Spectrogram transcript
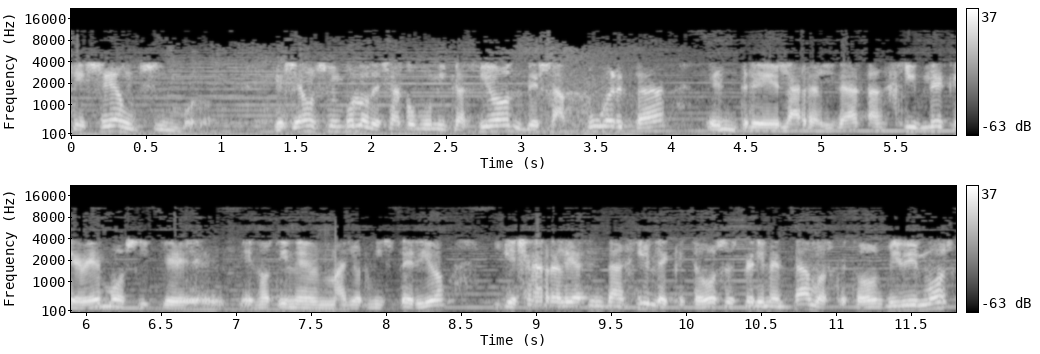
que sea un símbolo, que sea un símbolo de esa comunicación, de esa puerta entre la realidad tangible que vemos y que, no tiene mayor misterio, y esa realidad intangible que todos experimentamos, que todos vivimos,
